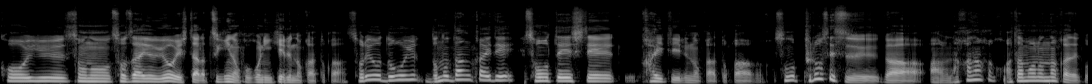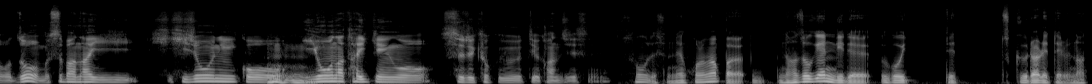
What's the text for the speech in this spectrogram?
こういうその素材を用意したら次のここに行けるのかとか、それをどういう、どの段階で想定して書いているのかとか、そのプロセスが、あの、なかなか頭の中でこう、像を結ばない、非常にこう、異様な体験をする曲っていう感じですね。そうですねこれもやっぱ謎原理で動いて作られてるなっ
